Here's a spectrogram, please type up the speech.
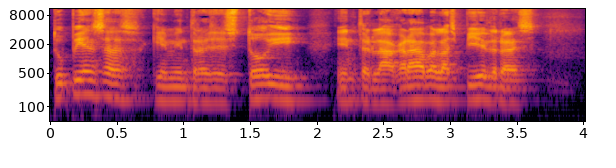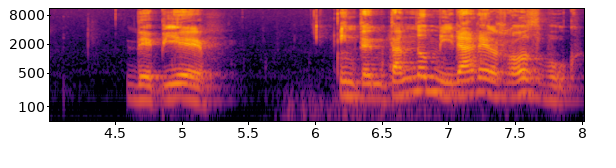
tú piensas que mientras estoy entre la grava, las piedras, de pie, intentando mirar el roadbook,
